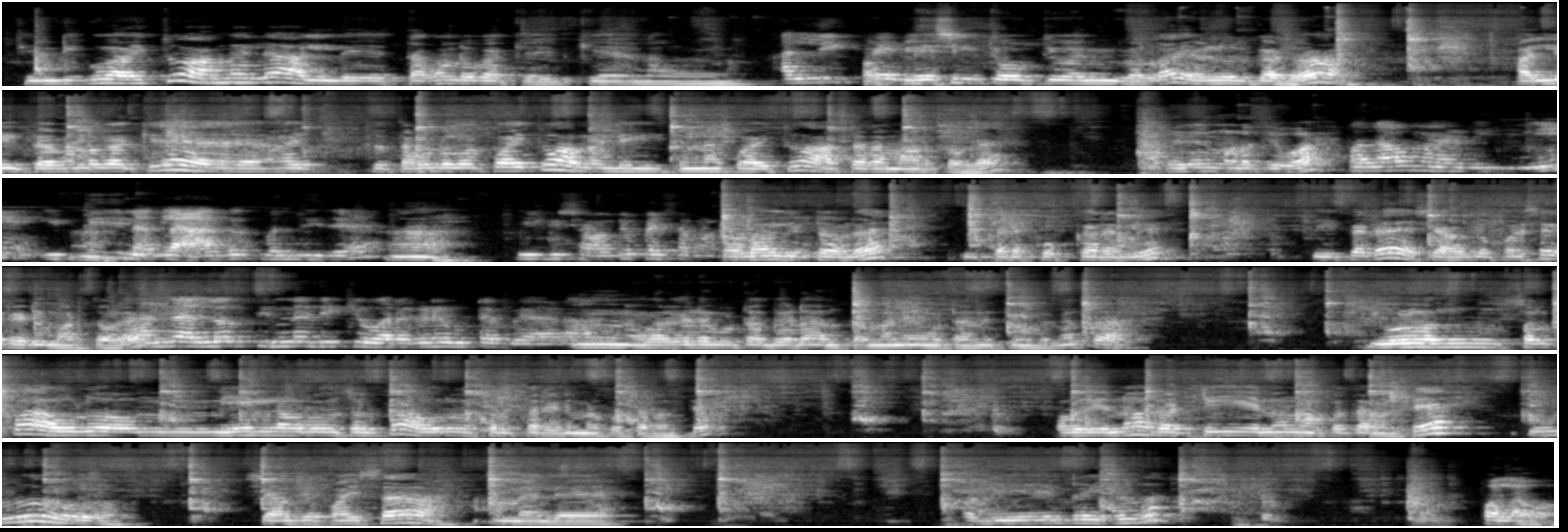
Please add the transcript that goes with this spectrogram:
ತಿಂಡಿಗೂ ಆಯಿತು ಆಮೇಲೆ ಅಲ್ಲಿ ತಗೊಂಡೋಗಕ್ಕೆ ಇದಕ್ಕೆ ನಾವು ಅಲ್ಲಿ ಪ್ಲೇಸಿಗೆ ಹೋಗ್ತೀವಿ ಅಂದ್ವಲ್ಲ ಎಳ್ಳೂರ್ಗಾಡು ಅಲ್ಲಿಗೆ ತಗೊಂಡೋಗಕ್ಕೆ ಆಯ್ತು ತಗೊಂಡೋಗಕ್ಕೂ ಆಯಿತು ಆಮೇಲೆ ಇಲ್ಲಿ ತಿನ್ನೋಕ್ಕೂ ಆಯಿತು ಆ ಥರ ಮಾಡ್ತಾಳೆ. ಏನೇನು ಮಾಡತ್ತೀವ? ಪಲಾವ್ ಮಾಡಿದೀನಿ ಇಟ್ಟಿದ್ದೀನಿ ಆಗ್ಲೇ ಆಗಕ್ ಬಂದಿದೆ. ಹಾಂ. ಈಗ ಶಾವಿಗೆ ಪಾಯಸ ಮಾಡ್ತೀನಿ. ಪಲಾವ್ ಇಟ್ಟವಳೆ ಈ ಕಡೆ ಕುಕ್ಕರಲ್ಲಿ ಈ ಕಡೆ ಶಾವಿಗೆ ಪಾಯಸ ರೆಡಿ ಮಾಡ್ತಾಳೆ ಅಂದ್ರೆ ಅಲ್ಲೋಗಿ ತಿನ್ನೋದಿಕ್ಕೆ ಹೊರಗಡೆ ಊಟ ಬೇಡ ಹ್ಮ್ ಹೊರಗಡೆ ಊಟ ಬೇಡ ಅಂತ ಮನೆ ಊಟನೇ ತಿನ್ಬೇಕಂತ. ಇವಳು ಒಂದು ಸ್ವಲ್ಪ ಅವಳು ಮೇಲಿನವರು ಒಂದು ಸ್ವಲ್ಪ ಅವರು ಒಂದು ಸ್ವಲ್ಪ ರೆಡಿ ಮಾಡ್ಕೋತಾರಂತೆ. ಅವ್ರೇನೋ ರೊಟ್ಟಿ ಏನೋ ಮಾಡ್ಕೋತಾರಂತೆ. ಇವಳು ಶಾವಿಗೆ ಪಾಯಸ ಆಮೇಲೆ ಅದೇನು ರೈಸ್ ಅದು? ಪಲಾವ್.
